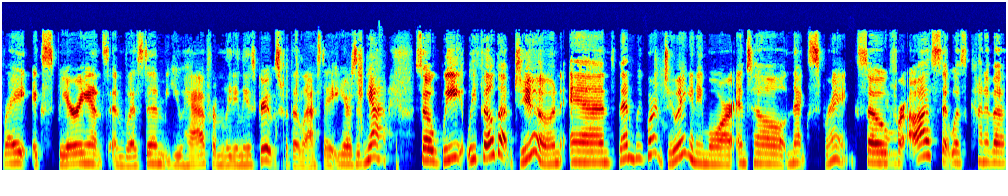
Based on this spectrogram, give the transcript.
great experience and wisdom you have from leading these groups for the last eight years. And yeah so we we filled up june and then we weren't doing anymore until next spring. So yeah. for us it was kind of a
